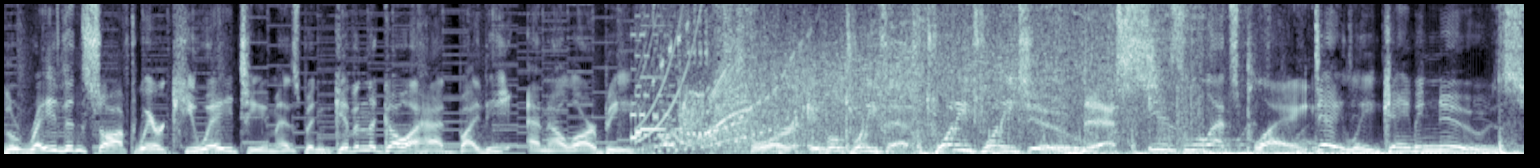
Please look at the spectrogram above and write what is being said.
The Raven Software QA team has been given the go-ahead by the NLRB. For April 25th, 2022, this is Let's Play Daily Gaming News.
